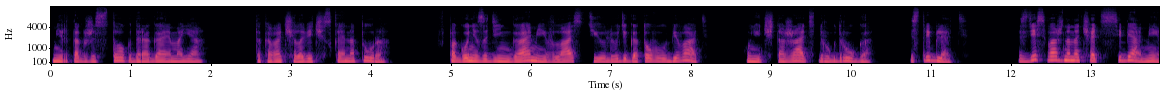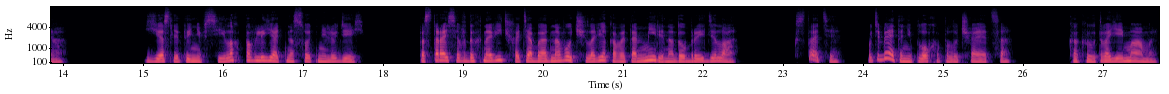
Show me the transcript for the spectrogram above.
«Мир так жесток, дорогая моя. Такова человеческая натура. В погоне за деньгами и властью люди готовы убивать, уничтожать друг друга, истреблять. Здесь важно начать с себя, Миа. Если ты не в силах повлиять на сотни людей, постарайся вдохновить хотя бы одного человека в этом мире на добрые дела. Кстати, у тебя это неплохо получается, как и у твоей мамы.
